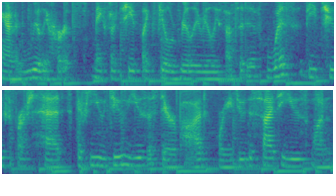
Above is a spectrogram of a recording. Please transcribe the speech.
and it really hurts, makes our teeth like feel really, really sensitive. With the toothbrush head, if you do use a Steripod or you do decide to use one,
